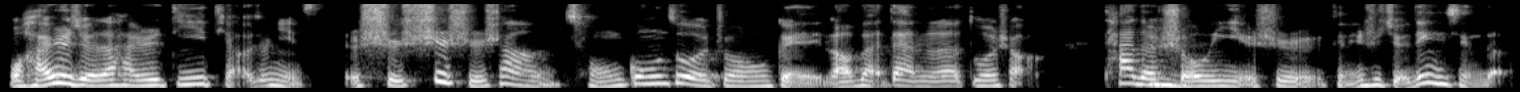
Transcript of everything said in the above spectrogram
我还是觉得还是第一条，就是你是事实上从工作中给老板带来了多少，他的收益是肯定是决定性的。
